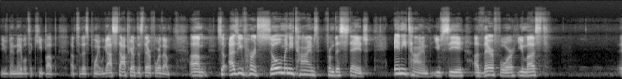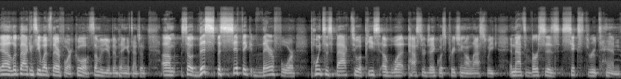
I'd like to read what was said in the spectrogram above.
you've been able to keep up up to this point. We got to stop here at this therefore, though. Um, so, as you've heard so many times from this stage, anytime you see a therefore, you must. Yeah, look back and see what's there for. Cool. Some of you have been paying attention. Um, so, this specific therefore points us back to a piece of what Pastor Jake was preaching on last week, and that's verses 6 through 10.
